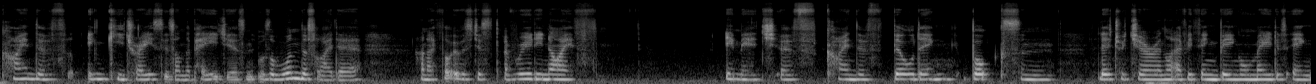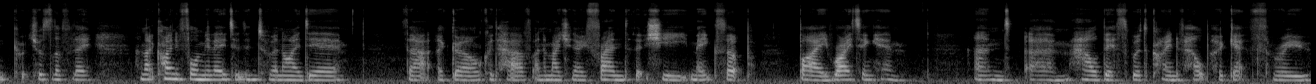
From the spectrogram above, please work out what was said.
kind of inky traces on the pages, and it was a wonderful idea and I thought it was just a really nice image of kind of building books and literature and everything being all made of ink, which was lovely. And that kind of formulated into an idea that a girl could have an imaginary friend that she makes up by writing him, and um, how this would kind of help her get through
